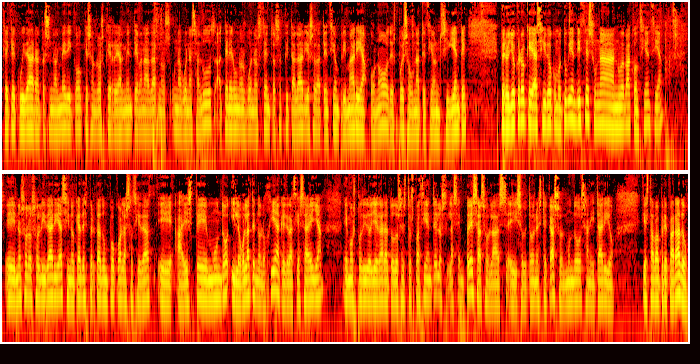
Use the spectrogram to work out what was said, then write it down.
que hay que cuidar al personal médico, que son los que realmente van a darnos una buena salud, a tener unos buenos centros hospitalarios o de atención primaria o no, después o una atención siguiente. Pero yo creo que ha sido, como tú bien dices, una nueva conciencia eh, no solo solidaria, sino que ha despertado un poco a la sociedad eh, a este mundo y luego la tecnología, que gracias a ella hemos podido llegar a todos estos pacientes, las empresas o las, eh, y sobre todo en este caso el mundo sanitario que estaba preparado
